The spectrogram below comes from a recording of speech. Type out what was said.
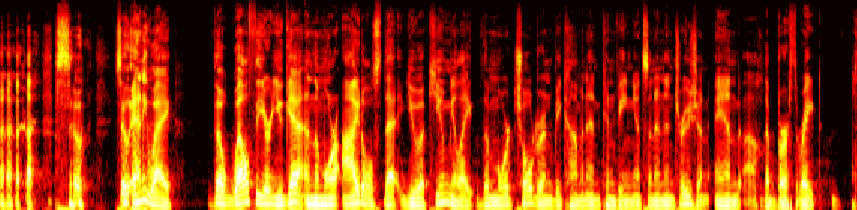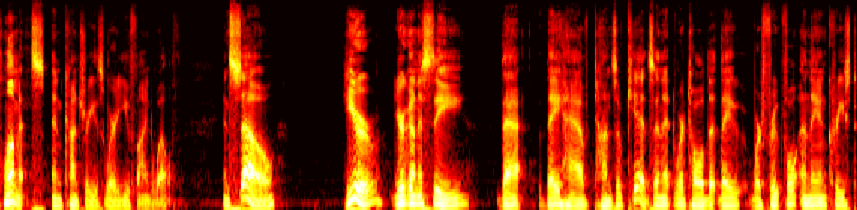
so so anyway, the wealthier you get and the more idols that you accumulate, the more children become an inconvenience and an intrusion, and oh. the birth rate plummets in countries where you find wealth. And so here you're going to see that they have tons of kids and it, we're told that they were fruitful and they increased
